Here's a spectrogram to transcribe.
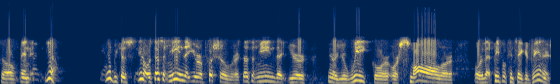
So, and yeah. yeah, yeah, because you know it doesn't mean that you're a pushover. It doesn't mean that you're, you know, you're weak or or small or or that people can take advantage.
